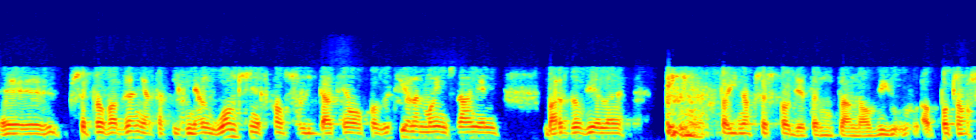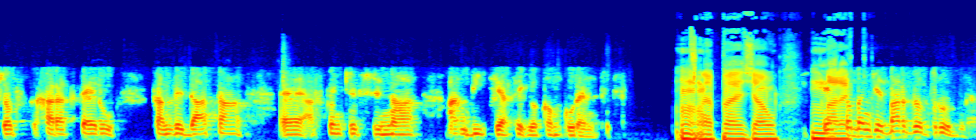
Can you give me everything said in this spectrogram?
y, przeprowadzenia takich zmian łącznie z konsolidacją opozycji, ale moim zdaniem bardzo wiele stoi na przeszkodzie temu planowi, począwszy od charakteru kandydata, e, a skończywszy na ambicjach jego konkurentów. Mm, powiedział Marek. Więc to będzie bardzo trudne.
